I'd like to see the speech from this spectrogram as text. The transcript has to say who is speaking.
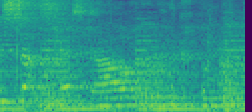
Speaker 1: yourself stressed out.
